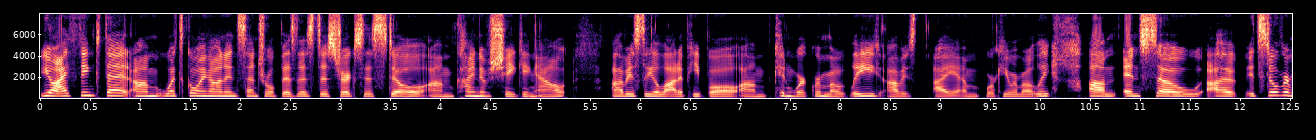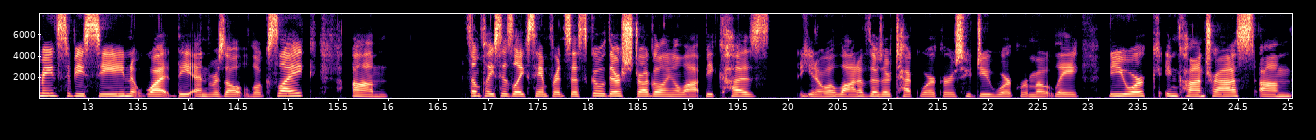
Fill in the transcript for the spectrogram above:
You know, I think that um, what's going on in central business districts is still um, kind of shaking out. Obviously, a lot of people um, can work remotely. Obviously, I am working remotely. Um, and so uh, it still remains to be seen what the end result looks like. Um, some places like San Francisco, they're struggling a lot because you know, a lot of those are tech workers who do work remotely. New York, in contrast, um,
